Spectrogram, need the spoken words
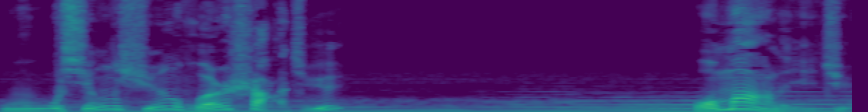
五行循环煞局。我骂了一句，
